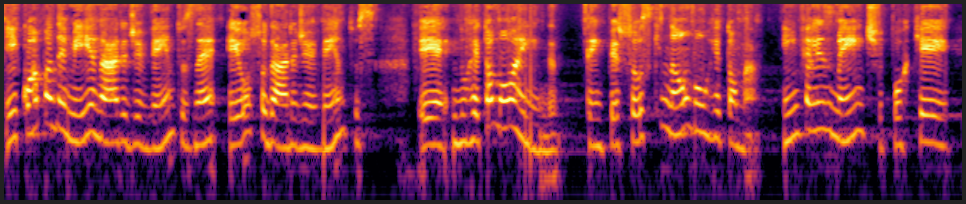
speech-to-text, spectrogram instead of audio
E com a pandemia na área de eventos, né? Eu sou da área de eventos, é, não retomou ainda. Tem pessoas que não vão retomar, infelizmente, porque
